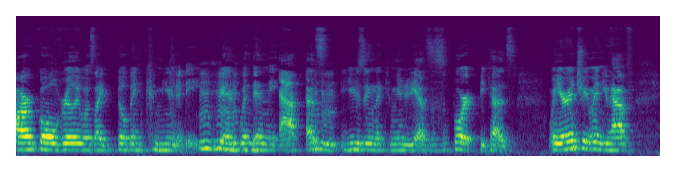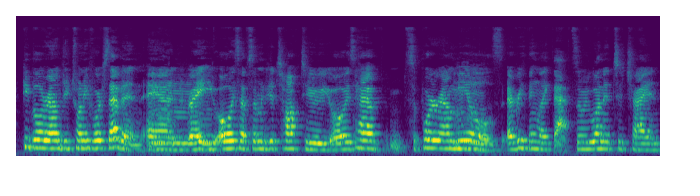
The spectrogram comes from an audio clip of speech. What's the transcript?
our goal really was like building community Mhm. in, within the app as Mhm. using the community as a support because when you're in treatment you have people around you 24-7 and Mm. right you always have somebody to talk to you always have support around Mhm. meals everything like that so we wanted to try and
